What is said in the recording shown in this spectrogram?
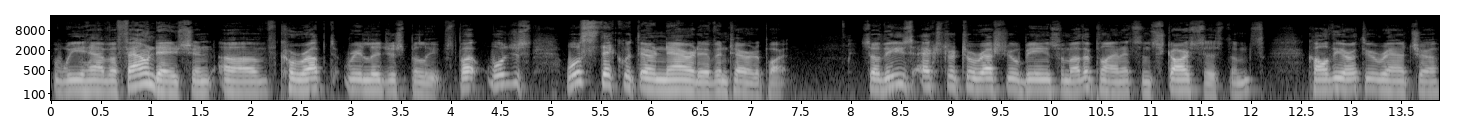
we have a foundation of corrupt religious beliefs. But we'll just we'll stick with their narrative and tear it apart. So these extraterrestrial beings from other planets and star systems, call the Earth Urantia,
